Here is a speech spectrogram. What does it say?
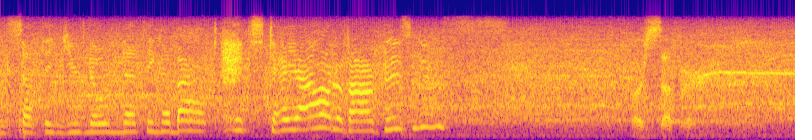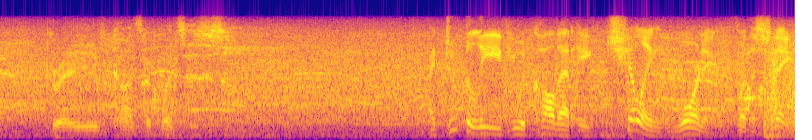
in something you know nothing about. Stay out of our business. or suffer grave consequences. I do believe you would call that a chilling warning for the snake.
